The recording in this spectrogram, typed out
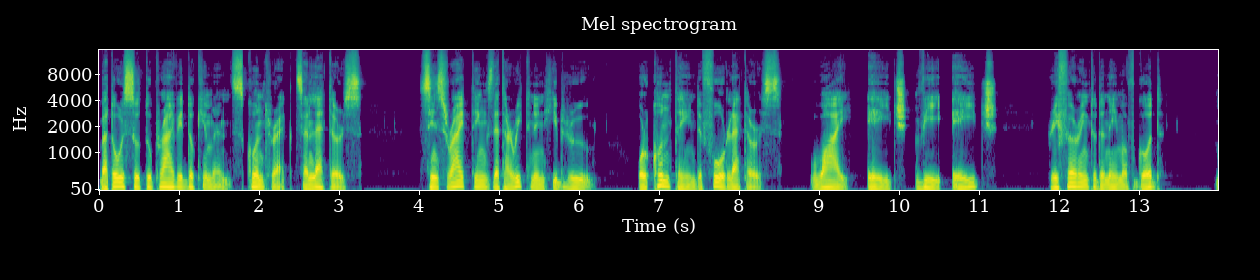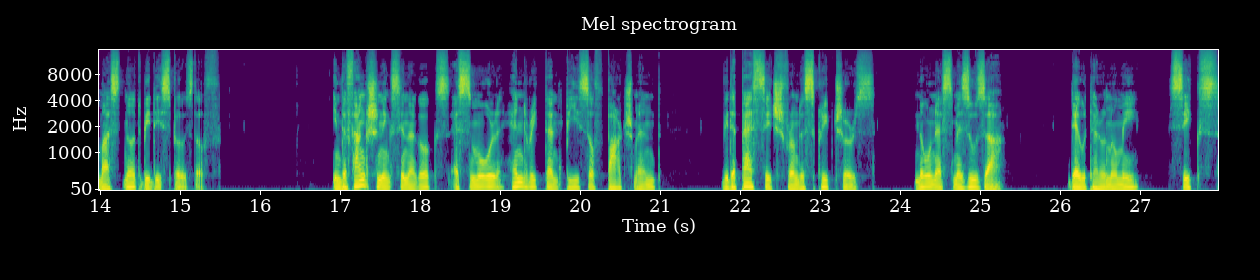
but also to private documents, contracts, and letters, since writings that are written in Hebrew or contain the four letters YHVH, referring to the name of God, must not be disposed of. In the functioning synagogues, a small handwritten piece of parchment with a passage from the scriptures, known as mezuzah, Deuteronomy 6,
